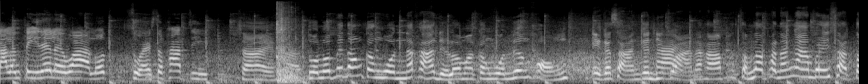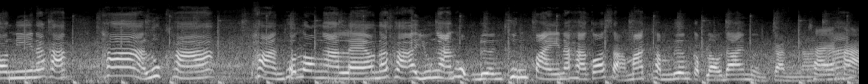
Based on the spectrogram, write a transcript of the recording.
การันตีได้เลยว่ารถสวยสภาพจริง ใช่ค่ะ ตัวรถไม่ต้องกังวลนะคะ เดี๋ยวเรามากังวลเรื่องของเอกสารกันดีกว่านะคะสำหรับพนักงานบริษัทตอนนี้นะคะ ถ้าลูกค้าผ่านทดลองงานแล้วนะคะ อายุงาน 6 เดือนขึ้นไปนะคะ ก็สามารถทำเรื่องกับเราได้เหมือนกันนะใช่ค่ะ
